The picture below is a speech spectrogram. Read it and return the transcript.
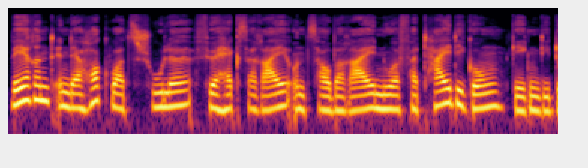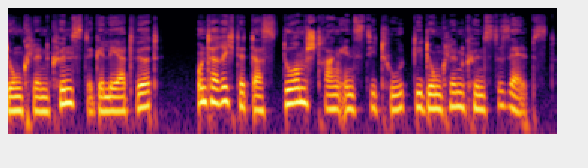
Während in der Hogwarts-Schule für Hexerei und Zauberei nur Verteidigung gegen die dunklen Künste gelehrt wird, unterrichtet das Durmstrang-Institut die dunklen Künste selbst.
